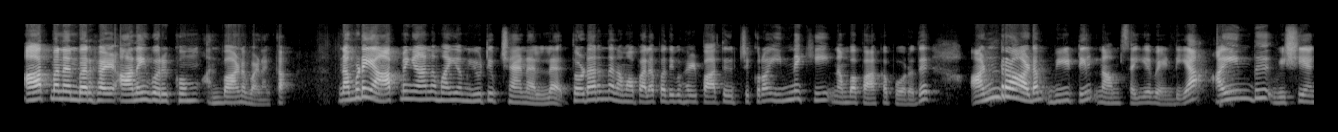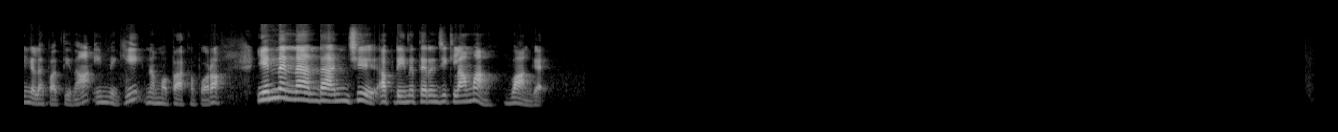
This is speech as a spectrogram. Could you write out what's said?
ஆத்ம நண்பர்கள் அனைவருக்கும் அன்பான வணக்கம். நம்முடைய ஆத்மஞான மையம் யூடியூப் சேனல்ல தொடர்ந்து நம்ம பல பதிவுகள் பார்த்துக்கிட்டு இருக்கிறோம் இன்னைக்கு நம்ம பார்க்க போறது அன்றாடம் வீட்டில் நாம் செய்ய வேண்டிய ஐந்து விஷயங்களை பத்தி தான் இன்னைக்கு நம்ம பார்க்க போறோம். என்னென்ன அந்த அஞ்சு அப்படின்னு தெரிஞ்சுக்கலாமா? வாங்க.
